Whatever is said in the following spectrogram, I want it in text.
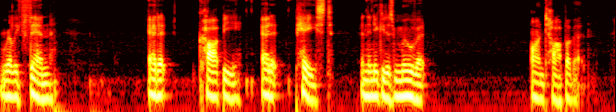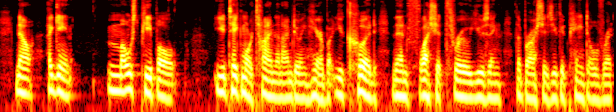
really thin, edit, copy, edit, paste, and then you could just move it on top of it. Now, again, most people, you take more time than I'm doing here, but you could then flesh it through using the brushes. You could paint over it,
